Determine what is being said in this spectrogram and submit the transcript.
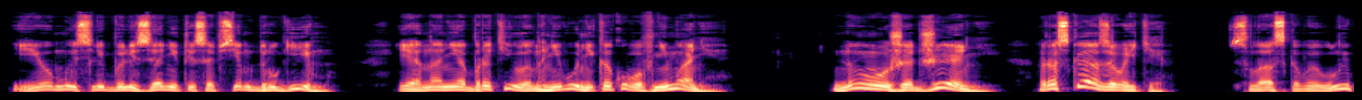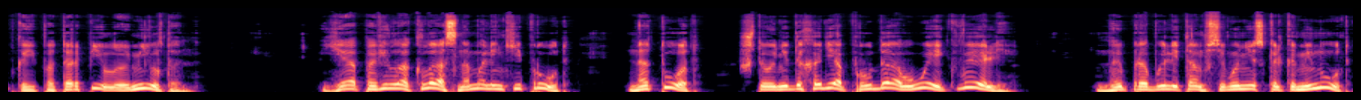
Ее мысли были заняты совсем другим, и она не обратила на него никакого внимания. «Ну же, Дженни, рассказывайте!» С ласковой улыбкой поторпил ее Милтон. «Я повела класс на маленький пруд, на тот, что, не доходя пруда Уэйк-Вэлли. Мы пробыли там всего несколько минут,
